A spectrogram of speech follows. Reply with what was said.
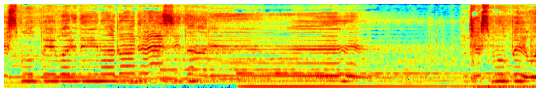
जिस्मों पे वर्दी ना गांधे सितारे। जिस्मों पे वर्दी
